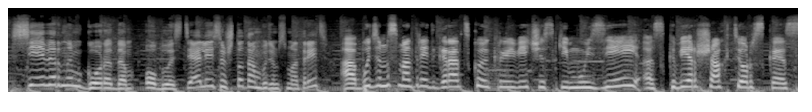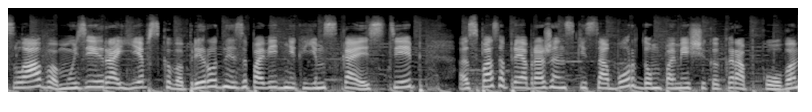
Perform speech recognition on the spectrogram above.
северным городом области. Олеся, что там будем смотреть? А будем смотреть городской краеведческий музей, э, сквер Шахтерская слава, музей Раевского, природный заповедник Ямская степь, э, Спасо-Преображенский собор, дом помещика Коробкова,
